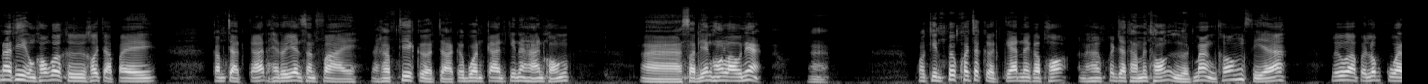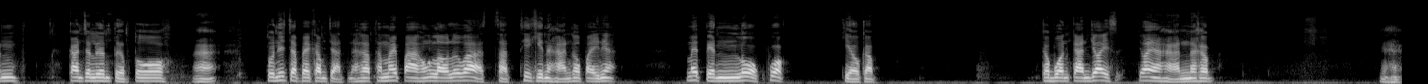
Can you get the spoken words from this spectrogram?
หน้าที่ของเขาก็คือเขาจะไป กำจัดก๊าซไฮโดรเจนซัลไฟด์นะครับที่เกิดจากกระบวนการกินอาหารของอสัตว์เลี้ยงของเราเนี่ยอพอกินปุ๊บเขาจะเกิดแก๊สในกระเพาะนะครับ ก็จะทำให้ท้องอืดมั่งท้องเสีย หรือว่าไปรบกวนการเจริญเติบโตนะฮะตัวนี้จะไปกำจัดนะครับทำให้ปลาของเราหรือว่าสัตว์ที่กินอาหารเข้าไปเนี่ยไม่เป็นโรคพวกเกี่ยวกับกระบวนการย่อยย่อยอาหารนะครับนะฮะ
